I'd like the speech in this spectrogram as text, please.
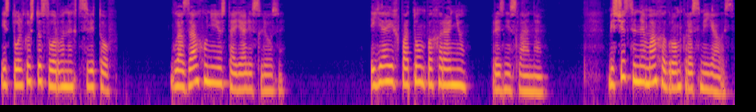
из только что сорванных цветов. В глазах у нее стояли слезы. «Я их потом похороню», — произнесла она. Бесчувственная Маха громко рассмеялась.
